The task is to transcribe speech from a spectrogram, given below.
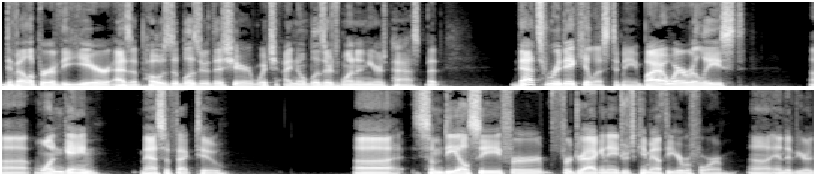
developer of the year as opposed to Blizzard this year, which I know Blizzard's won in years past, but that's ridiculous to me. BioWare released uh, one game, Mass Effect 2, uh, some DLC for for Dragon Age, which came out the year before, uh, end of year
